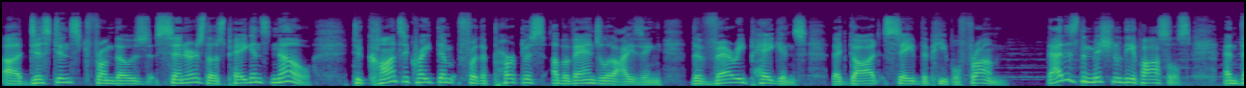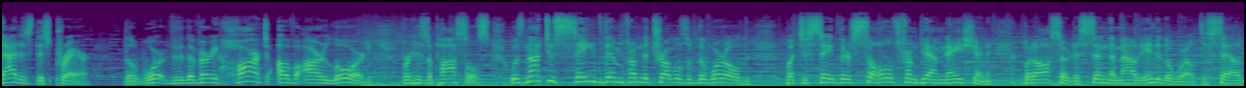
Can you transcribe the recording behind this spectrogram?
uh, distanced from those sinners, those pagans? No to consecrate them for the purpose of evangelizing the very pagans that God saved the people from. That is the mission of the apostles, and that is this prayer. The, wor- the very heart of our Lord for his apostles was not to save them from the troubles of the world, but to save their souls from damnation, but also to send them out into the world to, sell,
